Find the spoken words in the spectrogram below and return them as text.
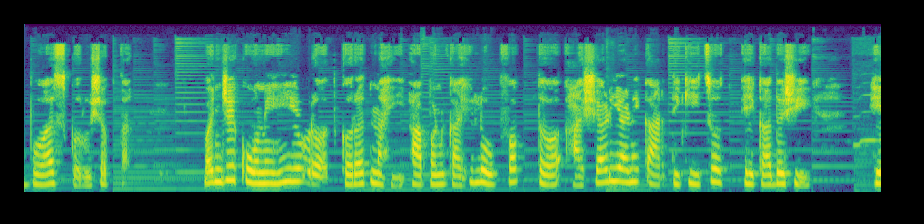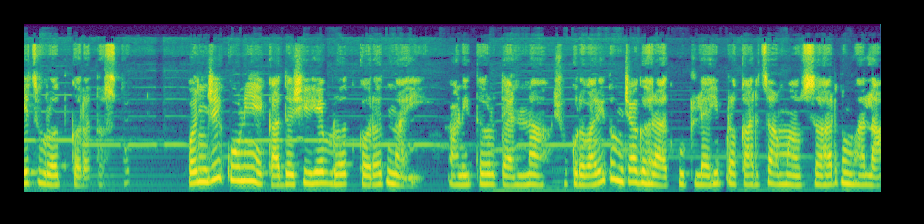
उपवास करू शकता. पण जे कोणीही व्रत करत नाही. आपण काही लोक फक्त आषाढी आणि कार्तिकीच एकादशी हेच व्रत करत असतो. पण जे कोणी एकादशी हे व्रत करत नाही आणि तर त्यांना शुक्रवारी तुमच्या घरात कुठल्याही प्रकारचा मांसाहार तुम्हाला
